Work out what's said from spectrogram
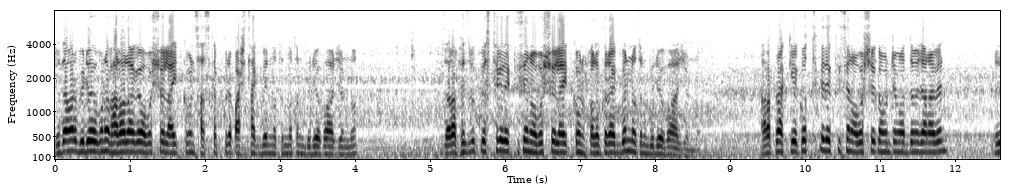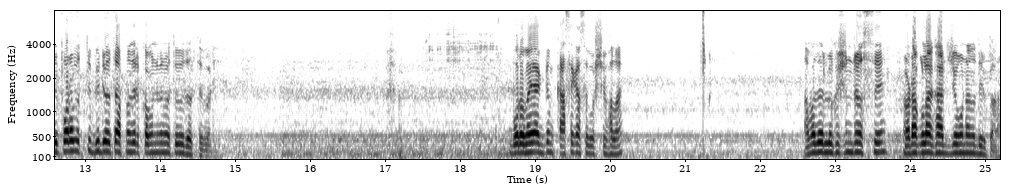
যদি আমার ভিডিও ভিডিওগুলো ভালো লাগে, অবশ্যই লাইক কমেন্ট সাবস্ক্রাইব করে পাশে থাকবেন নতুন নতুন ভিডিও পাওয়ার জন্য। যারা ফেসবুক পেজ থেকে দেখতেছেন, অবশ্যই লাইক কমেন্ট ফলো করে রাখবেন নতুন ভিডিও পাওয়ার জন্য। আর আপনারা কে থেকে দেখতেছেন, অবশ্যই কমেন্টের মাধ্যমে জানাবেন। যদি পরবর্তী ভিডিওতে আপনাদের কমেন্টগুলো তুলে ধরতে পারি। বড় ভাই একদম কাছে কাছে বসে ফেলায়। আমাদের লোকেশনটা হচ্ছে নটাকোলা ঘাট যমুনা নদীর পাড়।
